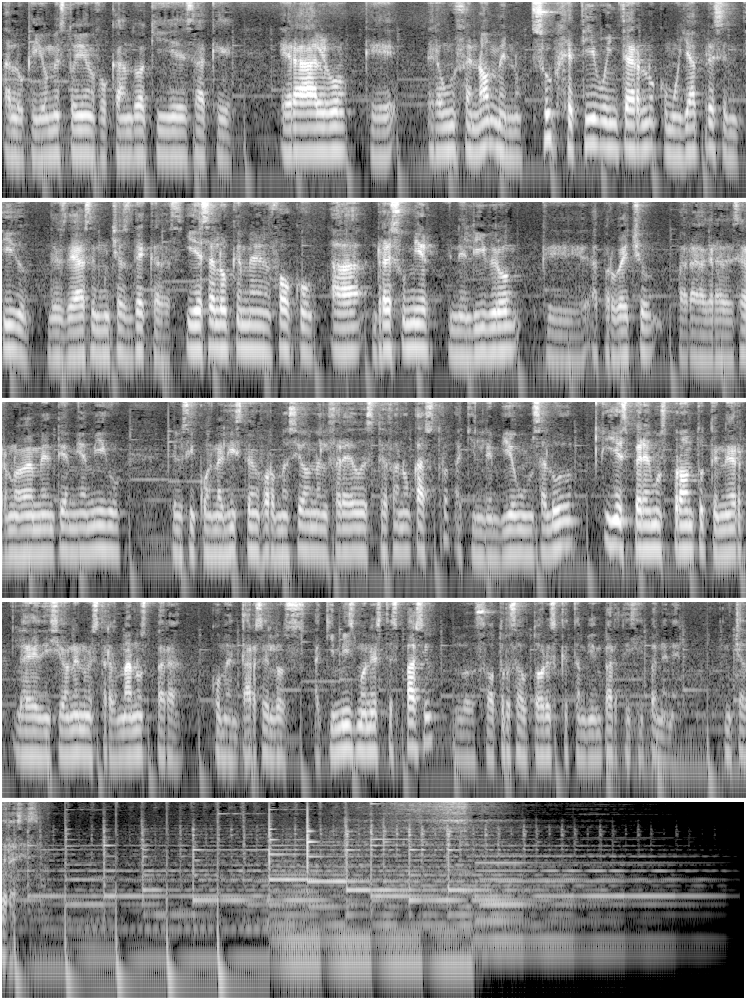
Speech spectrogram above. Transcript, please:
A lo que yo me estoy enfocando aquí es a que era algo que era un fenómeno subjetivo interno como ya presentido desde hace muchas décadas. Y es a lo que me enfoco a resumir en el libro que aprovecho para agradecer nuevamente a mi amigo el psicoanalista en formación Alfredo Estefano Castro, a quien le envío un saludo y esperemos pronto tener la edición en nuestras manos para comentárselos aquí mismo en este espacio, los otros autores que también participan en él. Muchas gracias.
